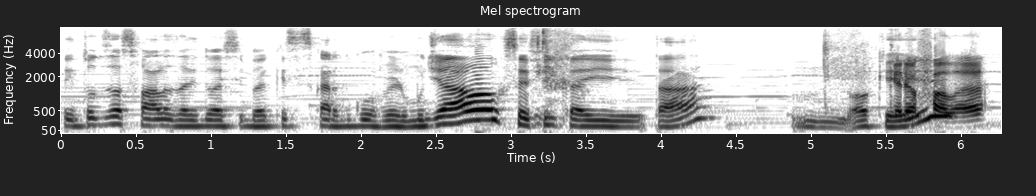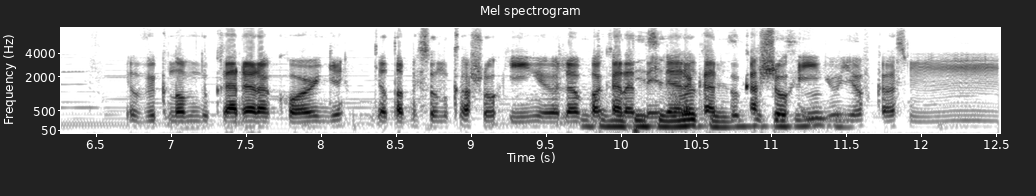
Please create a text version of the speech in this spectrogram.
Tem todas as falas ali do Iceberg que esses caras do governo mundial, você fica aí, tá? Hum, ok. Queria falar. Eu vi que o nome do cara era Korg, já tá pensando no cachorrinho, eu olhava Eu pra cara dele, era a cara do cachorrinho, e eu ficava assim, hum,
